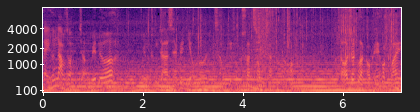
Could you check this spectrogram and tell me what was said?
Vậy hướng nào rồi? Chẳng biết nữa, nhưng chúng ta sẽ biết nhiều hơn sau khi phục soát xong sản phẩm đó. Đó chắc là có kế hoạch bay.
